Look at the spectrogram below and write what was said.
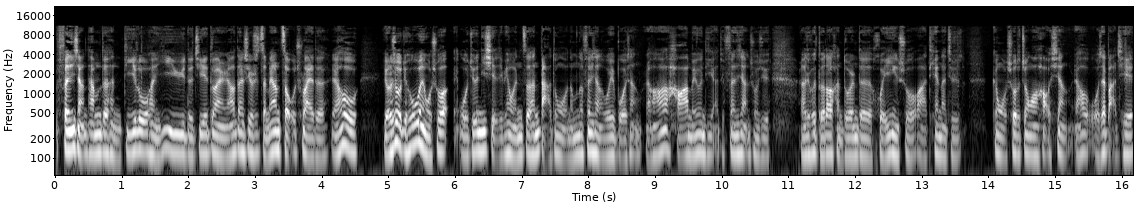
分享他们的很低落、很抑郁的阶段，然后但是又是怎么样走出来的。然后有的时候我就会问我说：“我觉得你写这篇文字很打动我，能不能分享到微博上？”然后好啊，没问题啊，就分享出去，然后就会得到很多人的回应，说：“哇，天哪，就是跟我说的状况好像。”然后我再把这些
